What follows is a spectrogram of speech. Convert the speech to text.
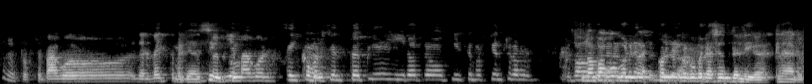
bueno, entonces pago del 20% de pie, pago el 5% de pie y el otro 15% lo, lo pago, no pago con, la, con la recuperación del IVA, claro.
